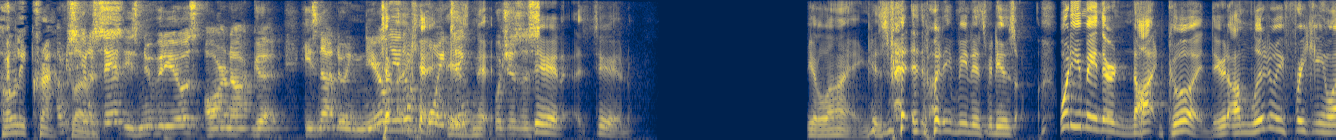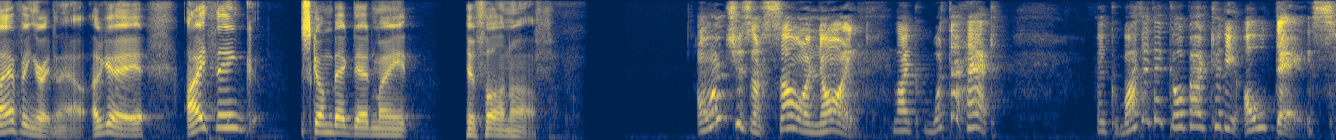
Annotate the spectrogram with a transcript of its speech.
Holy crap, I'm just gonna say it. These new videos are not good. He's not doing nearly enough Okay, pointing, isn't which is a dude, dude. You're lying. His, what do you mean his videos? What do you mean they're not good, dude? I'm literally freaking laughing right now. Okay, I think Scumbag Dad might have fallen off. Oranges are so annoying. Like, what the heck? Like, why did they go back to the old days?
